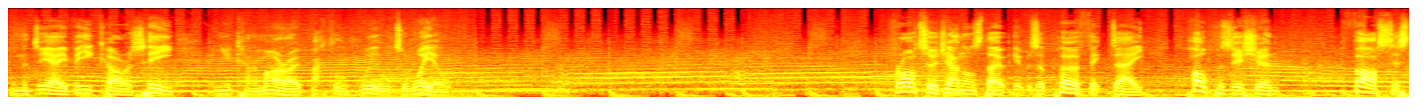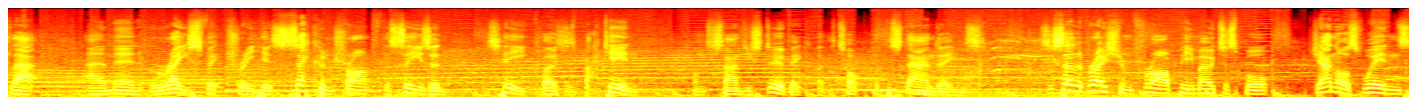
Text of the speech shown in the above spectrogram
in the DAV car as he and Yu Kanamaru battled wheel to wheel. For Artur Janosz though, it was a perfect day. Pole position, fastest lap, and then race victory, his second triumph of the season as he closes back in on Sandy Stuvik at the top of the standings. It's a celebration for RP Motorsport. Janosz wins,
